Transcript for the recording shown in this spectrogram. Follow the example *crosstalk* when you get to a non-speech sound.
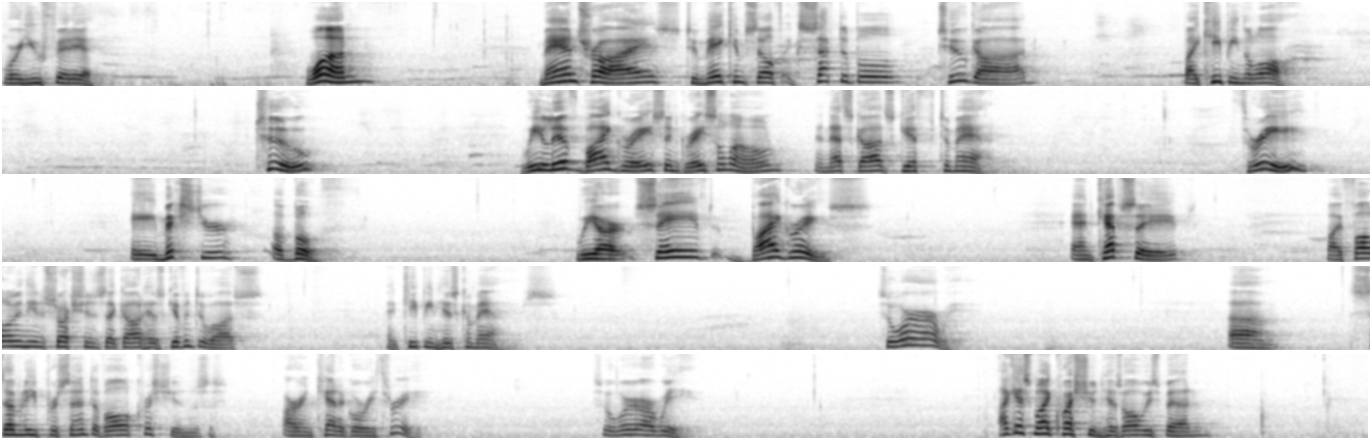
where you fit in. One, man tries to make himself acceptable to God by keeping the law. Two, we live by grace and grace alone, and that's God's gift to man. Three, a mixture of both. We are saved by grace and kept saved by following the instructions that God has given to us and keeping His commands. So, where are we? Um, 70% of all Christians are in category three. So, where are we? I guess my question has always been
